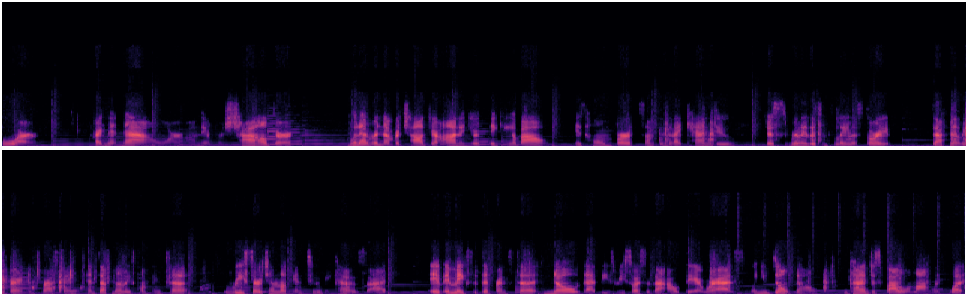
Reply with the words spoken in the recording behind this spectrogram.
who are pregnant now or on their first child or whatever number child you're on and you're thinking about is home birth something that I can do, just really listen to Laila's story. It's definitely very interesting and definitely something to research and look into because I it, it makes a difference to know that these resources are out there. Whereas when you don't know, you kind of just follow along with what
